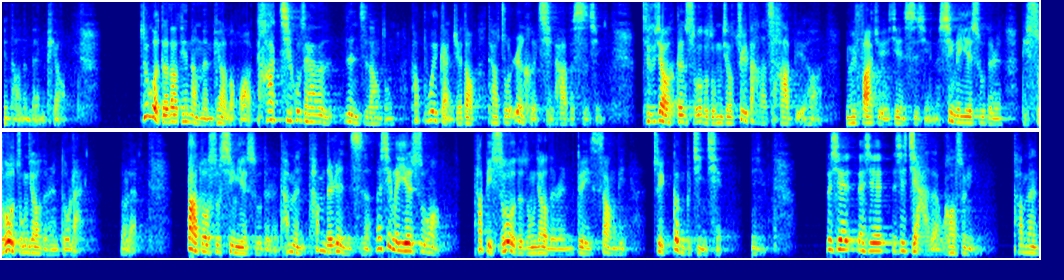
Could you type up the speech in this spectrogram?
天堂的门票。如果得到天堂门票的话，他几乎在他的认知当中，他不会感觉到他要做任何其他的事情。基督教跟所有的宗教最大的差别，哈，你会发觉一件事情：信了耶稣的人比所有宗教的人都懒，都懒。大多数信耶稣的人，他们他们的认知啊，那信了耶稣啊，他比所有的宗教的人对上帝最更不敬虔。那些那些那些假的，我告诉你，他们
